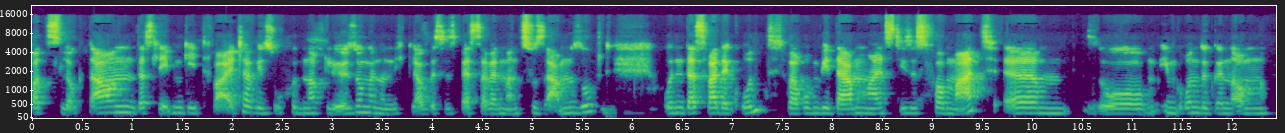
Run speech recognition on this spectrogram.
trotz Lockdown, das Leben geht weiter. Wir suchen noch Lösungen und ich glaube, es ist besser, wenn man zusammensucht. Und das war der Grund, warum wir damals dieses Format ähm, so im Grunde genommen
